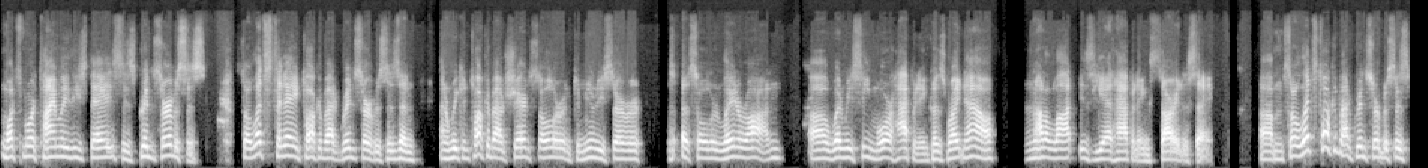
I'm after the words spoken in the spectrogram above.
What's more timely these days is grid services. So let's today talk about grid services, and and we can talk about shared solar and community server uh, solar later on uh, when we see more happening. Because right now, not a lot is yet happening. Sorry to say. Um, so let's talk about grid services.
